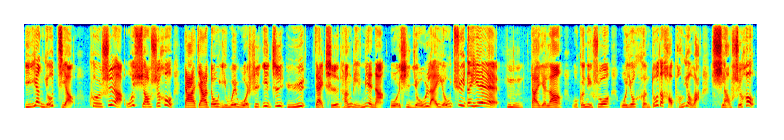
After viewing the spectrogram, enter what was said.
一样有脚，可是啊，我小时候大家都以为我是一只鱼，在池塘里面呐，我是游来游去的耶。嗯，大野狼，我跟你说，我有很多的好朋友啊，小时候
